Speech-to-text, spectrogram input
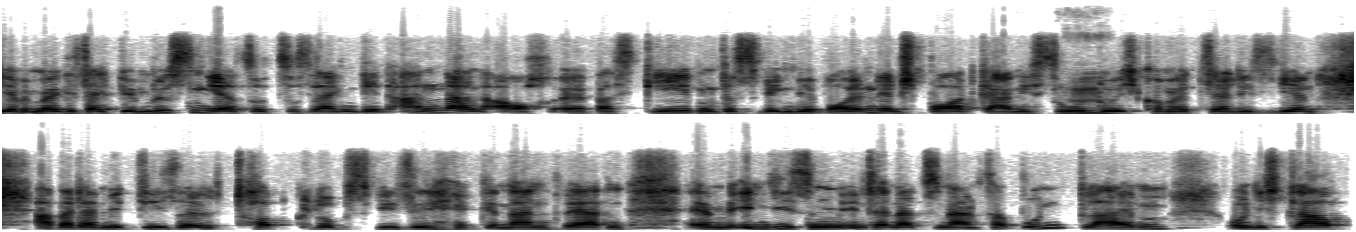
Die haben immer gesagt, wir müssen ja sozusagen den anderen auch äh, was geben. Deswegen, wir wollen den Sport gar nicht so mhm. durchkommerzialisieren. Aber damit diese Top-Clubs, wie sie genannt werden, ähm, in diesem internationalen Verbund bleiben. Und ich glaube,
